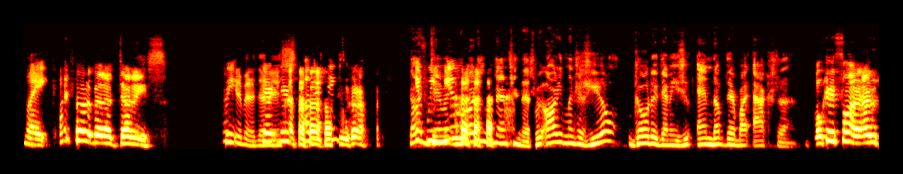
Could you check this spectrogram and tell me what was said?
Like I could have been at Denny's. We, could have been at Denny's. There, there's other things. God if damn it, we already mentioned this. We already mentioned this. You don't go to Denny's, you end up there by accident. Okay, fine. I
